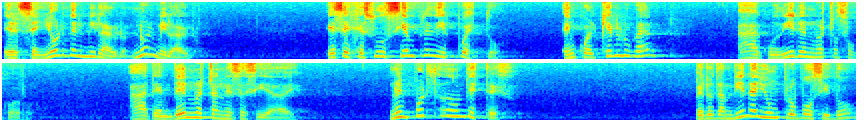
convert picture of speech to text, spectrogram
el Señor del milagro, no el milagro. Ese Jesús siempre dispuesto, en cualquier lugar, a acudir en nuestro socorro, a atender nuestras necesidades. No importa dónde estés. Pero también hay un propósito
